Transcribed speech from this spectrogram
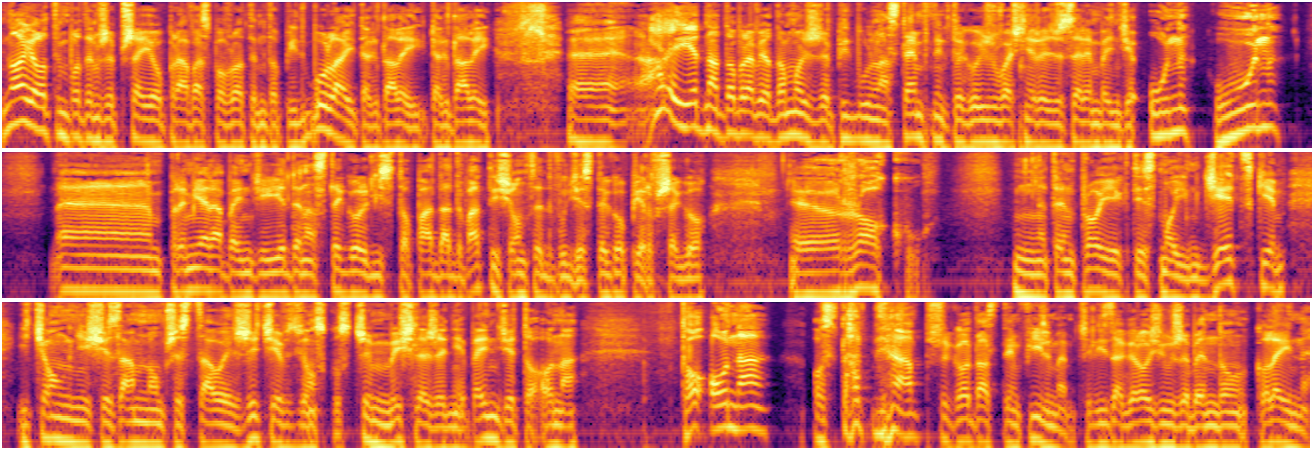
no i o tym potem, że przejął prawa z powrotem do Pitbulla i tak dalej, i tak dalej. E, ale jedna dobra wiadomość, że Pitbull następny, którego już właśnie reżyserem będzie Un, Un, E, premiera będzie 11 listopada 2021 roku. Mm, Ten projekt jest moim dzieckiem i ciągnie się za mną przez całe życie, w związku z czym myślę, że nie będzie to ona, to ona ostatnia przygoda z tym filmem, czyli zagroził, że będą kolejne.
